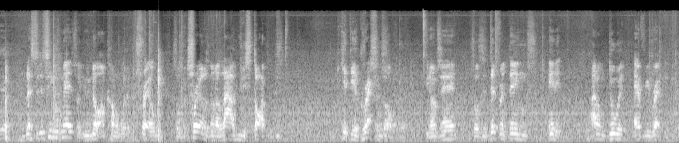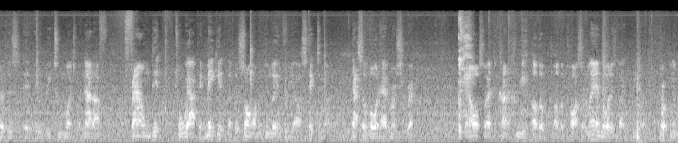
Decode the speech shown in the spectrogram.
Yeah. Blessed is he who's man, so you know I'm coming with a betrayal. So betrayal is gonna allow you to start get the aggression going. You know what I'm saying? So it's the different things in it. I don't do it every record because it's, it, it'll be too much. But now that I've found it to where I can make it, like the song I'm gonna do later for y'all, stick to my. That's a Lord Have Mercy record. And I also had to kind of create other other parts. So landlord is like you know Brooklyn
